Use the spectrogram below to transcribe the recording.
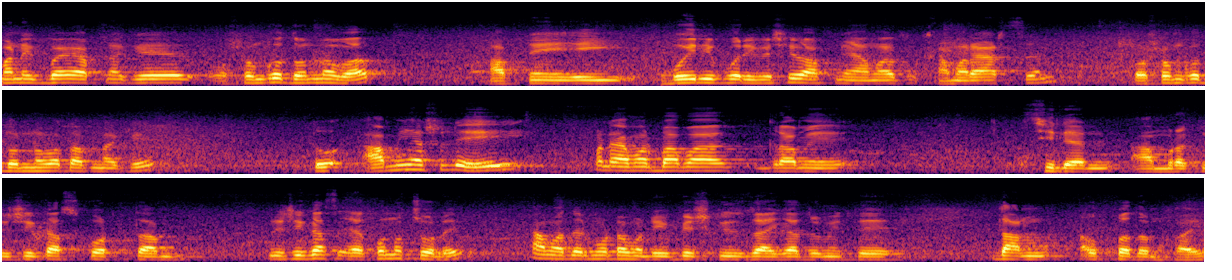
মানিক ভাই আপনাকে অসংখ্য ধন্যবাদ। আপনি এই বৈরী পরিবেশেও আপনি আমার খামারে আসছেন। অসংখ্য ধন্যবাদ আপনাকে। তো আমি আসলে এই মানে আমার বাবা গ্রামে ছিলেন, আমরা কৃষিকাজ করতাম, কৃষিকাজ এখনও চলে। আমাদের মোটামুটি বেশ কিছু জায়গা জমিতে ধান উৎপাদন হয়।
